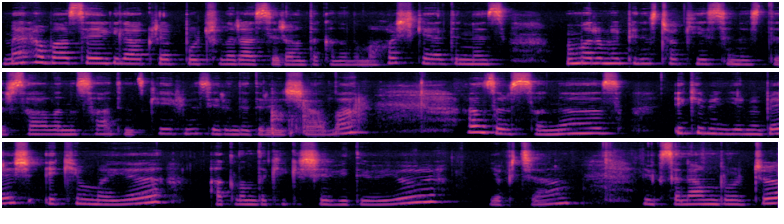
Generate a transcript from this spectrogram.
Merhaba sevgili Akrep Burçları Asiranta kanalıma hoş geldiniz. Umarım hepiniz çok iyisinizdir. Sağlığınız, saatiniz, keyfiniz yerindedir inşallah. Hazırsanız 2025 Ekim ayı aklımdaki kişi videoyu yapacağım. Yükselen burcu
